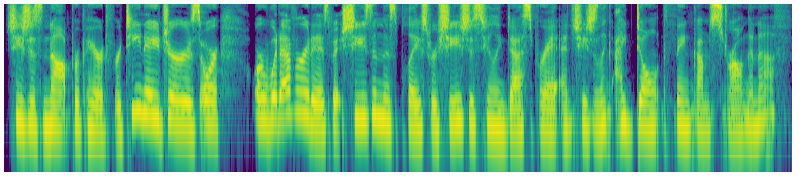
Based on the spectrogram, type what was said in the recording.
she's just not prepared for teenagers or or whatever it is, but she's in this place where she's just feeling desperate and she's just like, I don't think I'm strong enough.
